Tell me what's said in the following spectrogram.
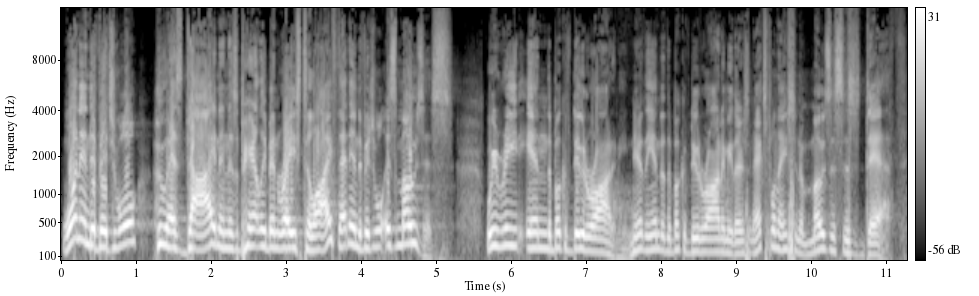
one individual who has died and has apparently been raised to life, that individual is Moses. We read in the book of Deuteronomy, near the end of the book of Deuteronomy, there's an explanation of Moses' death.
